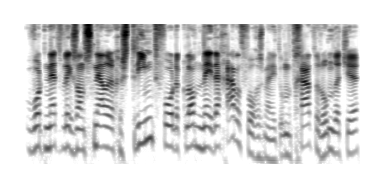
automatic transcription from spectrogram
wordt Netflix dan sneller gestreamd voor de klant? Nee, daar gaat het volgens mij niet om. Het gaat erom dat je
